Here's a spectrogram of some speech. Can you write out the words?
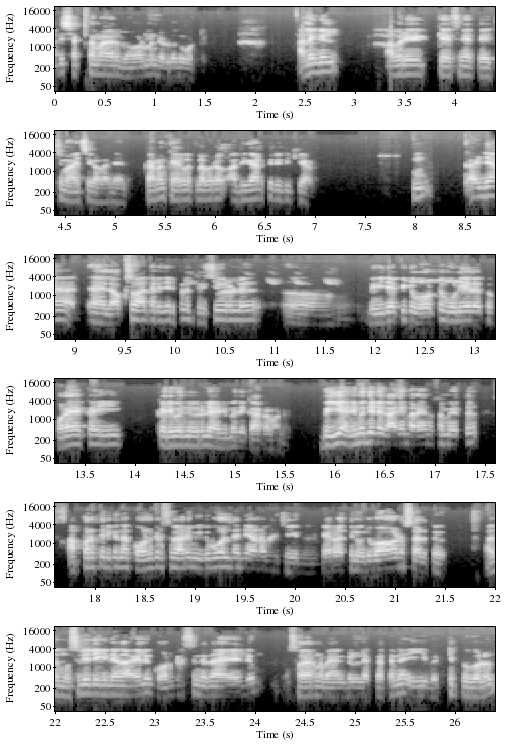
അതിശക്തമായ ഒരു ഗവൺമെന്റ് ഉള്ളത് കൊണ്ട്. അല്ലെങ്കിൽ അവർ കേസിനെ തേച്ച് മായച്ച് കളഞ്ഞാൽ കാരണം കേരളത്തിൽ അവർ അധികാരത്തിലിരിക്കുകയാണ്. കഴിഞ്ഞ ലോക്സഭാ തെരഞ്ഞെടുപ്പിൽ തൃശ്ശൂരിൽ ബി ജെ പിക്ക് വോട്ട് കൂടിയതൊക്കെ കുറെയൊക്കെ ഈ കരുവന്നൂരിലെ അഴിമതി കാരണമാണ്. ഇപ്പൊ ഈ അഴിമതിയുടെ കാര്യം പറയുന്ന സമയത്ത് അപ്പുറത്തിരിക്കുന്ന കോൺഗ്രസ്സുകാരും ഇതുപോലെ തന്നെയാണ് അവർ ചെയ്യുന്നത്. കേരളത്തിൽ ഒരുപാട് സ്ഥലത്ത് അത് മുസ്ലിം ലീഗിന്റെതായാലും കോൺഗ്രസിന്റെതായാലും സഹകരണ ബാങ്കുകളിലൊക്കെ തന്നെ ഈ വെട്ടിപ്പുകളും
